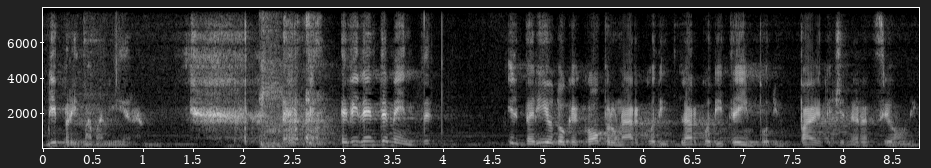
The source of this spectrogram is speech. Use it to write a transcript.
di prima maniera. Evidentemente il periodo che copre di, l'arco di tempo di un paio di generazioni,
